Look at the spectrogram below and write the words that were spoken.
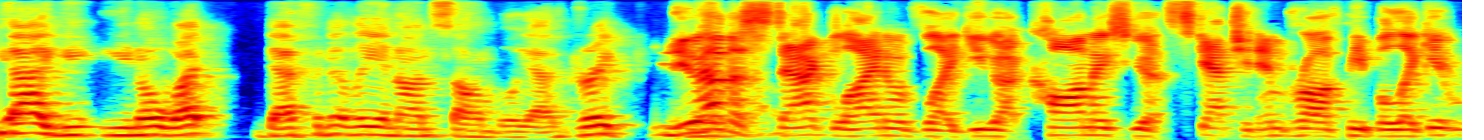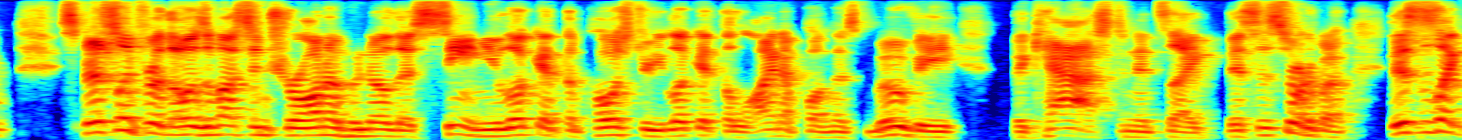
Yeah, you, you know what? Definitely an ensemble. Yeah. Great. You have a stacked line of like you got comics, you got sketch and improv people. Like it, especially for those of us in Toronto who know this scene. You look at the poster, you look at the lineup on this movie, the cast, and it's like this is sort of a this is like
